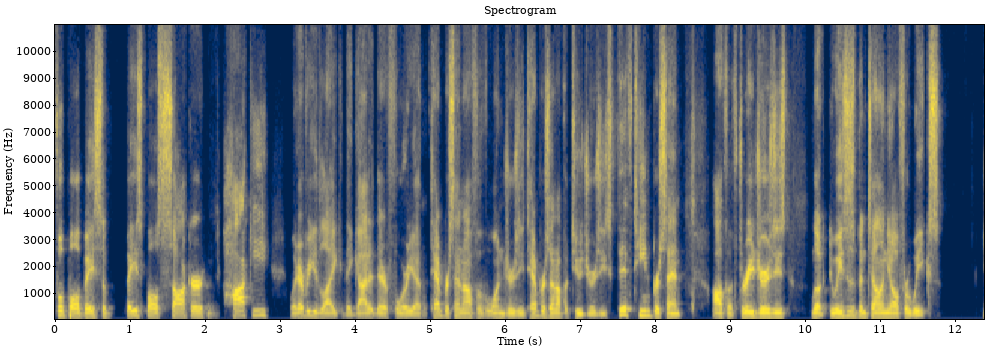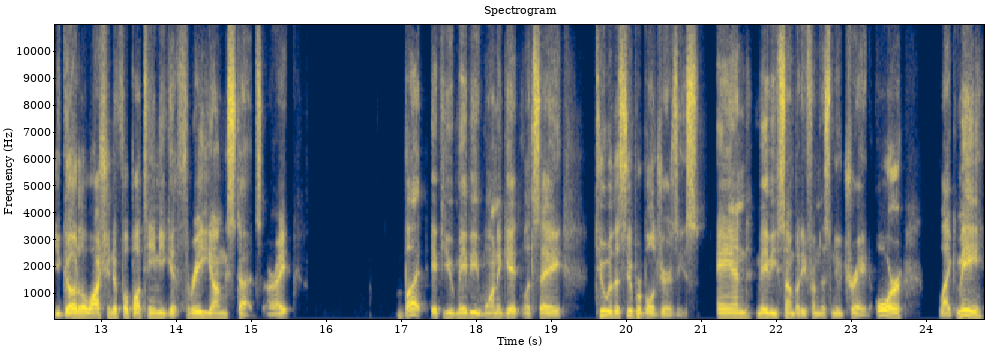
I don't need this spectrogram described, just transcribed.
football, base, baseball, soccer, hockey whatever you'd like. They got it there for you. 10% off of one jersey, 10% off of two jerseys, 15% off of three jerseys. Look, Dweeze has been telling y'all for weeks. You go to the Washington football team, you get three young studs. All right. But if you maybe want to get, let's say, two of the Super Bowl jerseys and maybe somebody from this new trade, or like me,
